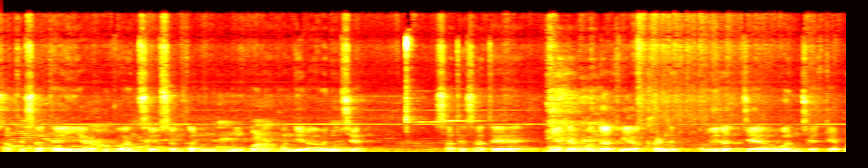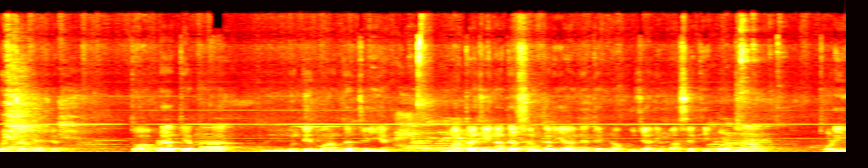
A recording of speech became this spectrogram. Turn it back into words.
સાથે સાથે અહીંયા ભગવાન શિવશંકરનું પણ મંદિર આવેલું છે. સાથે સાથે બે હજાર પંદરથી અખંડ અવિરત જે હવન છે તે પણ ચાલુ છે. તો આપણે અત્યારના મંદિરમાં અંદર જઈએ, માતાજીના દર્શન કરીએ અને તેમના પૂજારી પાસેથી પણ થોડી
